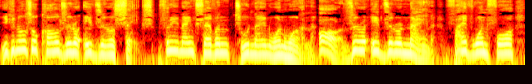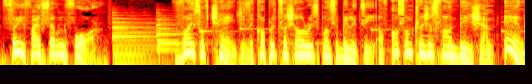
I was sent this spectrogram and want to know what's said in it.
You can also call 0806 397 2911 or 0809 514 3574. Voice of Change is a corporate social responsibility of Awesome Treasures Foundation and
